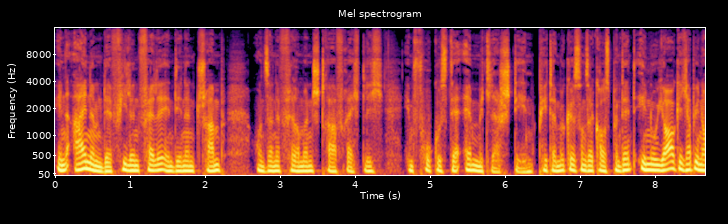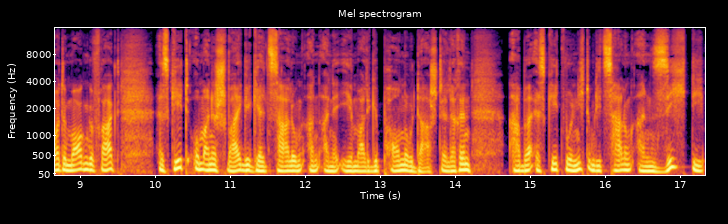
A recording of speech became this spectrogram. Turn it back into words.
in einem der vielen Fälle, in denen Trump und seine Firmen strafrechtlich im Fokus der Ermittler stehen. Peter Mücke ist unser Korrespondent in New York. Ich habe ihn heute Morgen gefragt. Es geht um eine Schweigegeldzahlung an eine ehemalige Pornodarstellerin. Aber es geht wohl nicht um die Zahlung an sich, die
